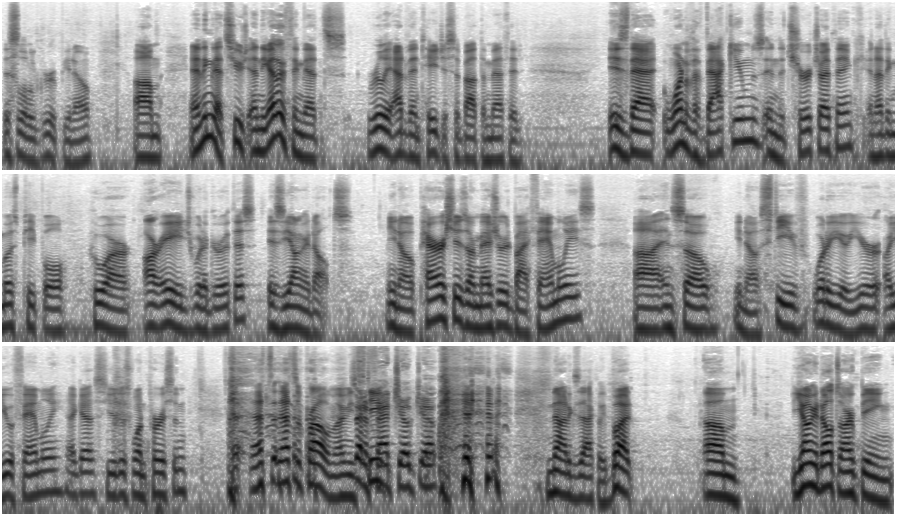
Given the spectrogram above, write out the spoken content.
this little group, you know. Um, and I think that's huge. And the other thing that's really advantageous about the method is that one of the vacuums in the church, I think, and I think most people who are our age would agree with this, is young adults. You know, parishes are measured by families. Uh, and so, you know, Steve, what are you? You're are you a family? I guess you're just one person. That- That's that's a problem. I mean, Is that Steve, a fat joke, Joe? not exactly, but um, young adults aren't being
